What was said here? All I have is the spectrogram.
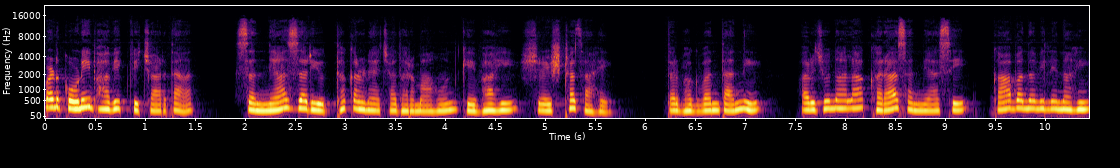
पण कोणी भाविक विचारतात संन्यास जर युद्ध करण्याच्या धर्माहून केव्हाही श्रेष्ठच आहे तर भगवंतांनी अर्जुनाला खरा संन्यासी का बनविले नाही?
